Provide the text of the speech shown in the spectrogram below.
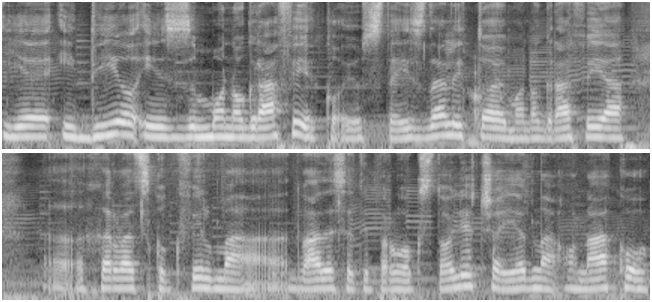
je i dio iz monografije koju ste izdali. To je monografija hrvatskog filma 21. stoljeća. Jedna onako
